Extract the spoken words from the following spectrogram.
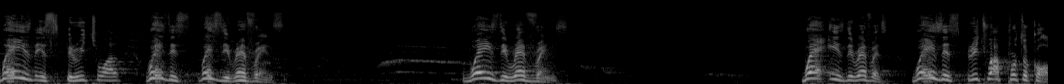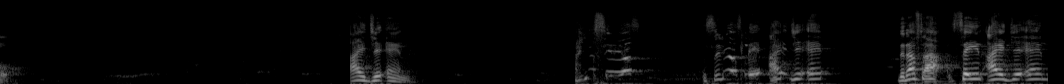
where is the spiritual, where is, this, where is the reverence? Where is the reverence? Where is the reverence? Where is the spiritual protocol? IJN. Are you serious? Seriously? IJN? Then after saying IJN,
